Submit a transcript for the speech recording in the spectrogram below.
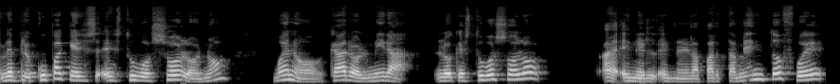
le preocupa que estuvo solo, ¿no? Bueno, Carol, mira, lo que estuvo solo ah, en el, en el apartamento fue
